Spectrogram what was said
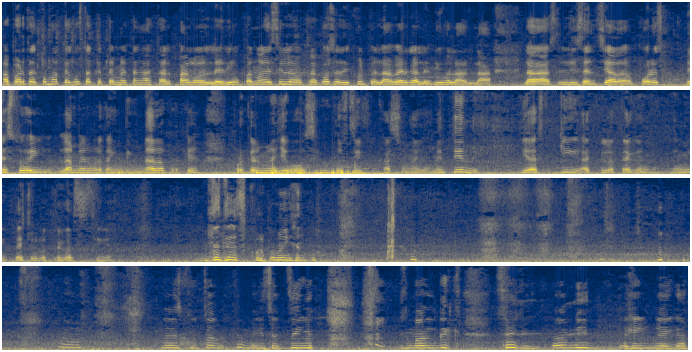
aparte cómo te gusta que te metan hasta el palo, le dijo, para no decirle otra cosa, disculpe la verga, le dijo la, la, la licenciada, por eso estoy la mera verdad indignada porque porque él me llevó sin justificación allá, ¿me entiende? Y aquí, aquí lo traigo en mi pecho, lo traigo así. Discúlpame, no. No es justo lo que me dice el señor. Maldito. A mí, y mega.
